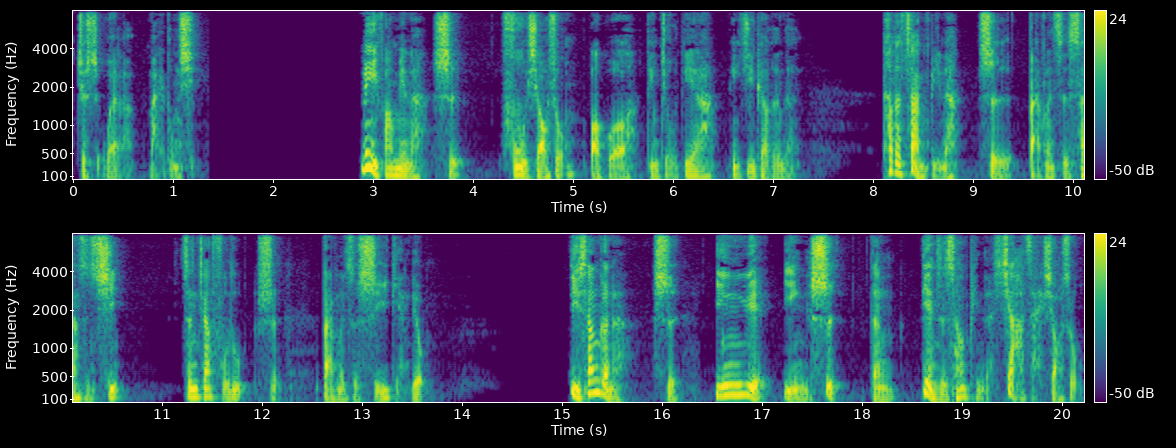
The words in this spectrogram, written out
就是为了买东西。另一方面呢是服务销售，包括订酒店啊、订机票等等，它的占比呢是百分之三十七，增加幅度是百分之十一点六。第三个呢是音乐、影视等电子商品的下载销售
